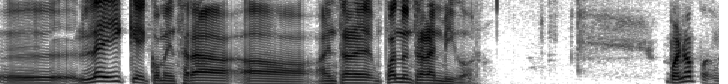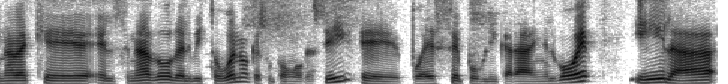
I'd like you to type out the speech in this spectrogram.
ley que comenzará a, a entrar, cuándo entrará en vigor? Bueno, pues una vez que el Senado del visto bueno, que supongo que sí, eh, pues se publicará en el BOE y la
